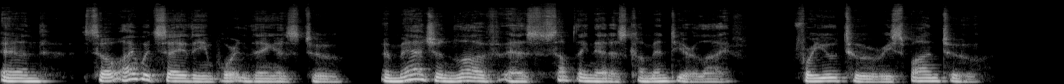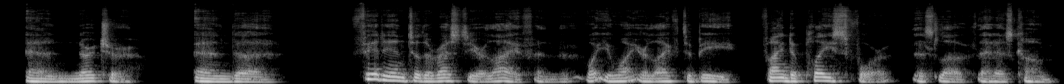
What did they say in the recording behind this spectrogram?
And so I would say the important thing is to imagine love as something that has come into your life for you to respond to and nurture and uh, fit into the rest of your life and what you want your life to be. Find a place for this love that has come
